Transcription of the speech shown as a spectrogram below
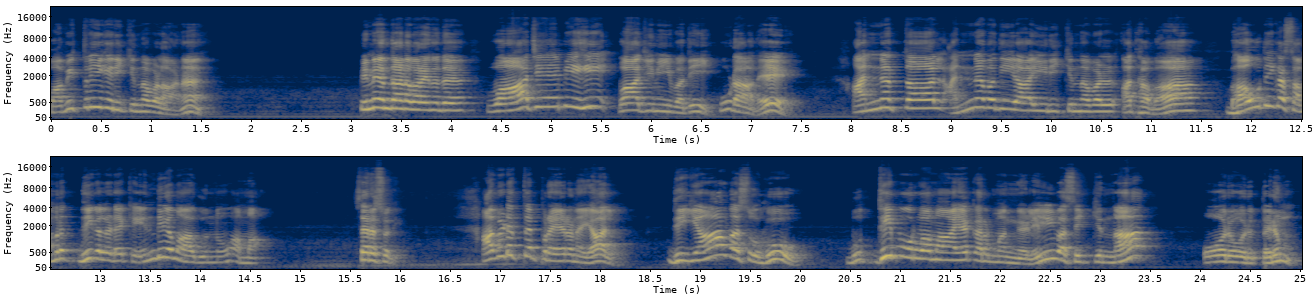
പവിത്രീകരിക്കുന്നവളാണ്. പിന്നെ എന്താണ് പറയുന്നത്? വാചേബിഹി വാജിനീവതി കൂടാതെ അന്നത്താൽ അന്നവതിയായിരിക്കുന്നവൾ അഥവാ ഭൗതിക സമൃദ്ധികളുടെ കേന്ദ്രമാകുന്നു അമ്മ. സരസ്വതി അവിടുത്തെ പ്രേരണയാൽ ധിയാവസുഹു ബുദ്ധിപൂർവമായ കർമ്മങ്ങളിൽ വസിക്കുന്ന ഓരോരുത്തരും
